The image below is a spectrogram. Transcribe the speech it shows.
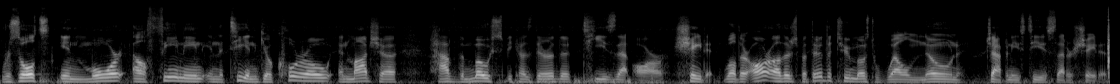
results in more L-theanine in the tea, and Gyokuro and matcha have the most because they're the teas that are shaded. Well, there are others, but they're the two most well-known Japanese teas that are shaded.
